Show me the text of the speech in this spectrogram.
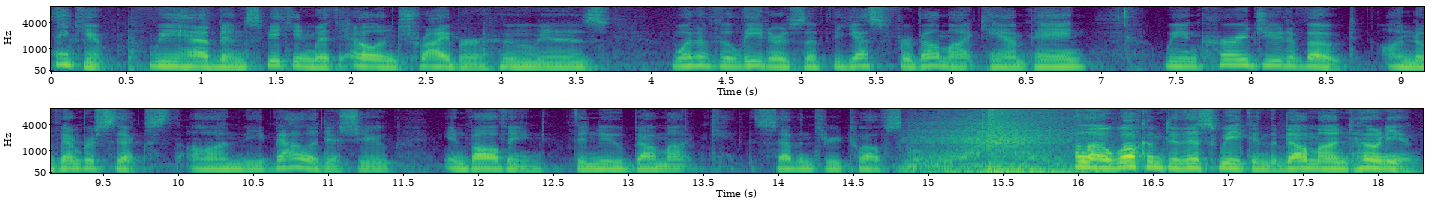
Thank you. We have been speaking with Ellen Schreiber, who is one of the leaders of the Yes for Belmont campaign. We encourage you to vote on November 6th on the ballot issue involving the new Belmont 7 through 12 school. Hello, welcome to This Week in the Belmontonian.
